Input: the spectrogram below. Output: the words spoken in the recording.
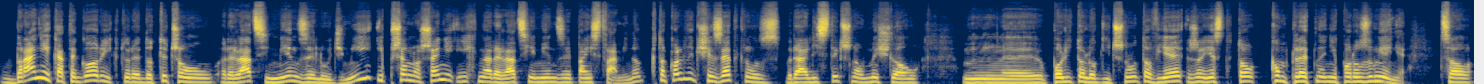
branie kategorii, które dotyczą relacji między ludźmi i przenoszenie ich na relacje między państwami. No, ktokolwiek się zetknął z realistyczną myślą mm, y, politologiczną, to wie, że jest to kompletne nieporozumienie, co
